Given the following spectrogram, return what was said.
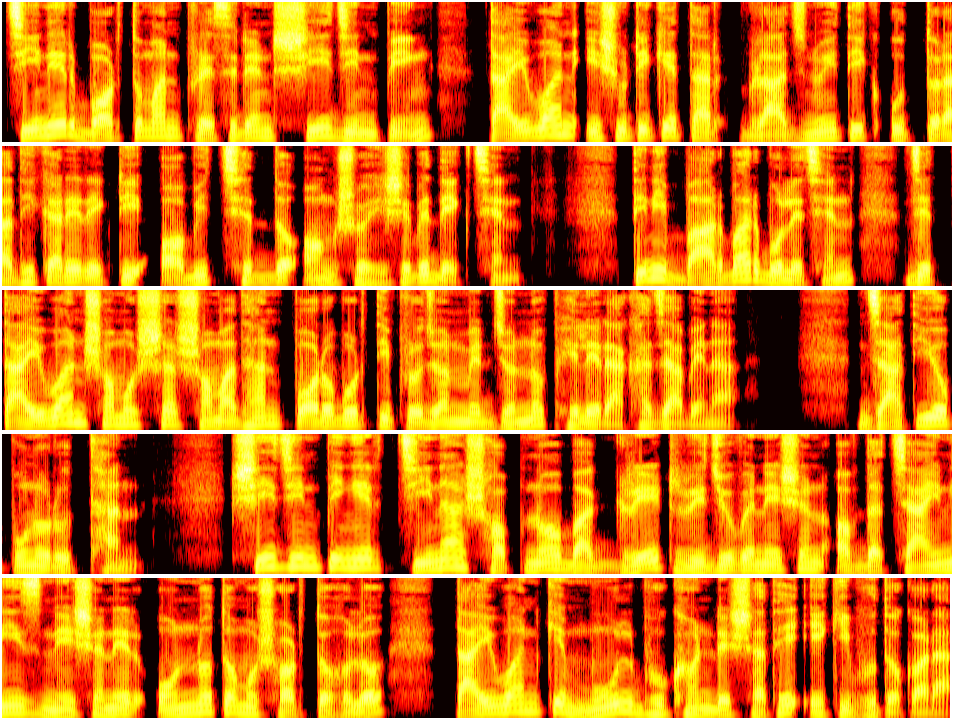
চীনের বর্তমান প্রেসিডেন্ট শি জিনপিং তাইওয়ান ইস্যুটিকে তার রাজনৈতিক উত্তরাধিকারের একটি অবিচ্ছেদ্য অংশ হিসেবে দেখছেন। তিনি বারবার বলেছেন যে তাইওয়ান সমস্যার সমাধান পরবর্তী প্রজন্মের জন্য ফেলে রাখা যাবে না। জাতীয় পুনরুত্থান। শি জিনপিংয়ের চীনা স্বপ্ন বা great rejuvenation of the Chinese নেশনের অন্যতম শর্ত হল তাইওয়ানকে মূল ভূখণ্ডের সাথে একীভূত করা।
